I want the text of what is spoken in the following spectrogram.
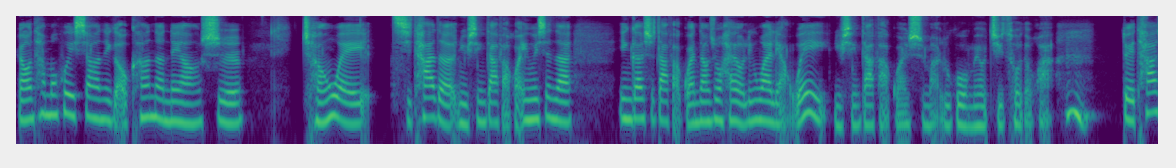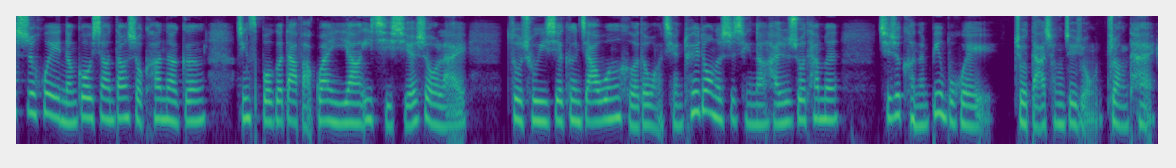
然后他们会像那个 O'Connor 那样是成为其他的女性大法官？因为现在。应该是大法官当中还有另外两位女性大法官是吗？如果我没有记错的话，嗯，对，他是会能够像当时康纳跟金斯伯格大法官一样，一起携手来做出一些更加温和的往前推动的事情呢？还是说他们其实可能并不会就达成这种状态。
